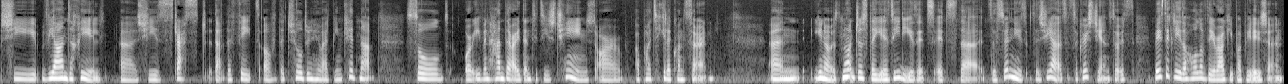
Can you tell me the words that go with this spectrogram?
she, Vian Dakhil, uh, she's stressed that the fate of the children who had been kidnapped, sold, or even had their identities changed are a particular concern. And you know, it's not just the Yazidis; it's it's the it's the Sunnis, it's the Shias, it's the Christians. So it's basically the whole of the Iraqi population.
